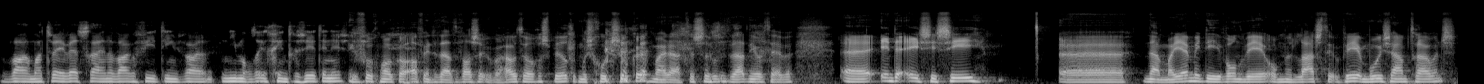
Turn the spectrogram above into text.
waren maar twee wedstrijden. Er waren vier teams waar niemand in geïnteresseerd in is. Ik vroeg me ook al af, inderdaad, was er überhaupt al gespeeld? Ik moest goed zoeken, maar ja, dus daar hoeft het inderdaad niet over te hebben. Uh, in de ACC, uh, nou, Miami die won weer om hun laatste, weer moeizaam trouwens.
